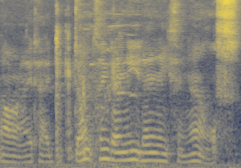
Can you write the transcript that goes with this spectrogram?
Alright, I don't think I need anything else.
